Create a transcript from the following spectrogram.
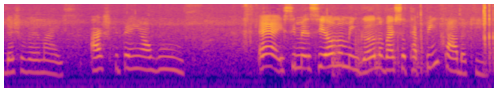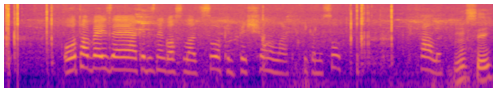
Deixa eu ver mais. Acho que tem alguns... É, e se, se eu não me engano, vai soltar pintado aqui. Ou talvez é aqueles negócios lá do sul, aquele peixão lá que fica no sul. Fala. Não sei.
